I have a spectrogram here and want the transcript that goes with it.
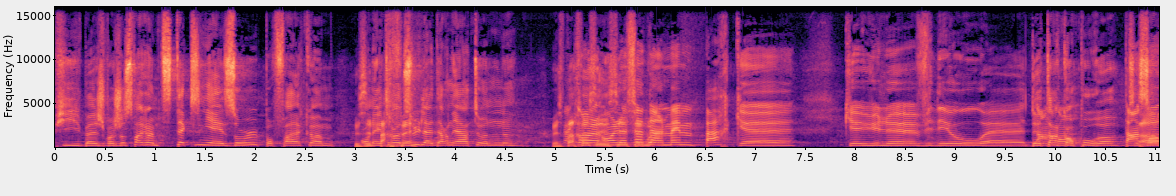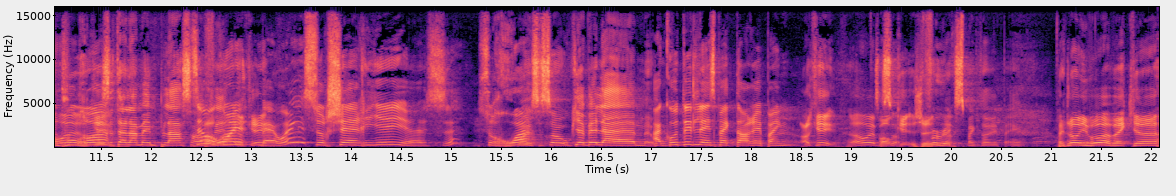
Puis ben, je vais juste faire un petit texte niaiseux pour faire comme... Mais On c'est introduit parfait. la dernière tune. Mais Fait parfait. on l'a fait dans le même parc euh, qu'il y a eu le vidéo euh, De Tant qu'on pourra. Tant Ah qu'on ouais, pourra. C'était à la même place, en Tu fait. ouais, ok. Ben oui, sur Cherrier, euh, ça, sur Roi, Ouais, c'est ça. Ou qu'il y avait la... à côté de l'inspecteur Épingle. OK. Ah oui, bon, OK. ça. Je- Feu Inspecteur Épingle. Fait que là, on y va avec. euh,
